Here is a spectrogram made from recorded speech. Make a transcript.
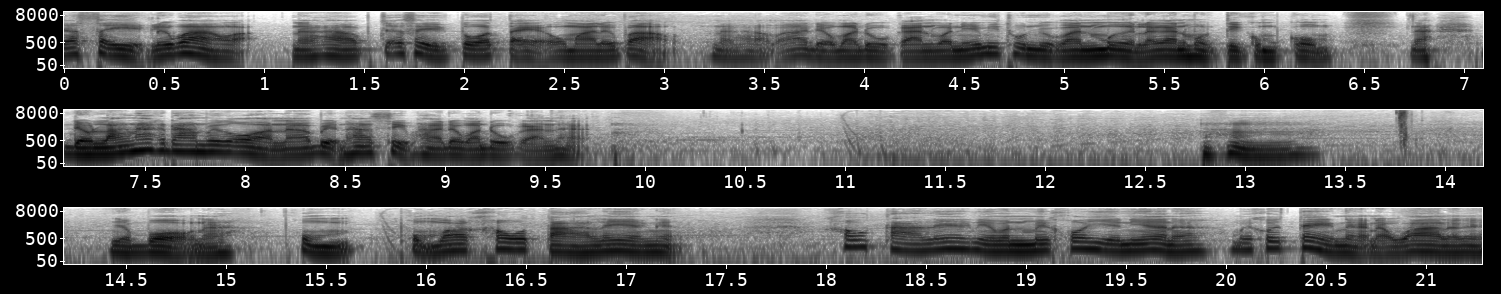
จะเสกหรือเปล่าอะนะครับ จะเสกตัวแตกออกมาหรือเปล่านะครับเดี๋ยวมาดูกันวันนี้มีทุนอยู่ประมาณหมื่นแล้วกันผมตีกลมๆนะเดี๋ยวล้างหน้ากระดานไปก่อนนะเบ็ดห้าสิบฮะเดี๋ยวมาดูกันฮะ อย่าบอกนะ ผมผมว่าเข้าตาแรกเนี่ย เข้าตาแรกเนี่ยมันไม่ค่อยอันเนี้ยนะ ไม่ค่อยแตกหนักนะว่าแล้วไง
